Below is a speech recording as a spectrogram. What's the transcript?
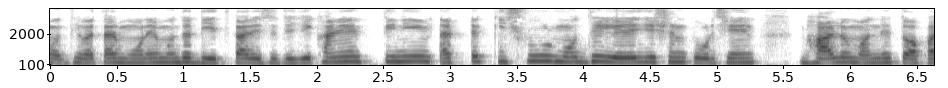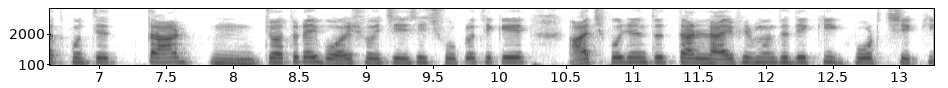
মধ্যে বা তার মনের মধ্যে ডেথকাল এসেছে, যেখানে তিনি একটা কিছুর মধ্যে রিয়েলাইজেশন করছেন, ভালো মন্দের তফাৎ খুঁজছে তার যতটাই বয়স হয়েছে, সেই ছোট থেকে আজ পর্যন্ত তার লাইফের মধ্যে দিয়ে কি ঘটছে, কি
